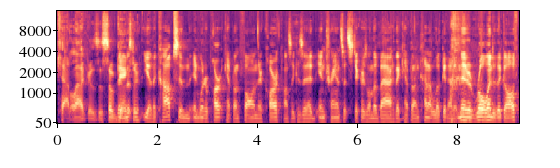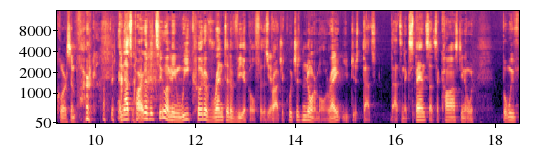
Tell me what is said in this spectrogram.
Cadillac. It was just so The- the- gangster. yeah, the cops in, in Winter Park kept on following their car constantly because it had in transit stickers on the back. They kept on kind of looking at it, and then it would roll into the golf course and park. and that's part of it too. I mean, we could have rented a vehicle for this Yeah. project, which is normal, right? You just that's that's an expense, that's a cost, you know. But we've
